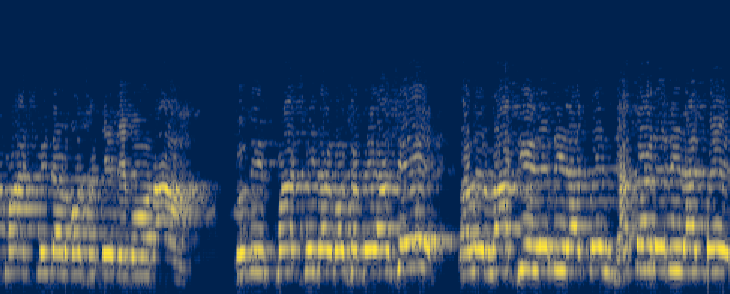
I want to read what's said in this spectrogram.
স্মার্ট মিটার বসাতে দেব না। যদি স্মার্ট মিটার বসাতে আসে, তাহলে লাঠি রেডি রাখবেন, ঝাঁটা রেডি রাখবেন।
